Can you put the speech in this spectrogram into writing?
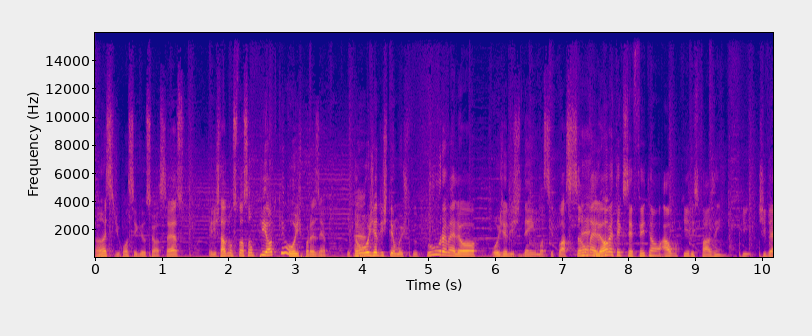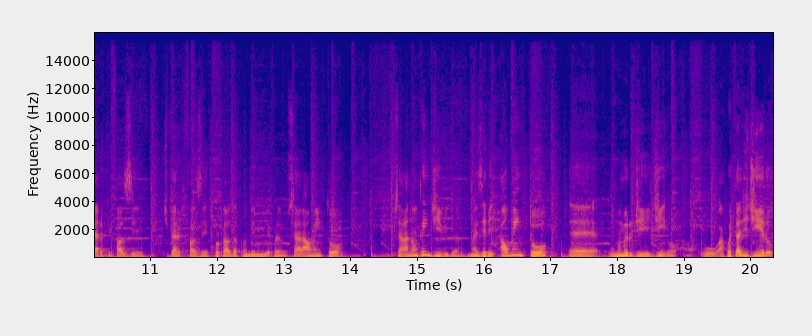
antes de conseguir o seu acesso, eles estavam numa situação pior do que hoje, por exemplo. Então É. hoje eles têm uma estrutura melhor, hoje eles têm uma situação É, e O que melhor. vai ter que ser feito é algo que eles fazem, que tiveram que fazer, tiveram que fazer por causa da pandemia, por exemplo, o Ceará aumentou. Ceará não tem dívida, mas ele aumentou é, o número de, de o- a quantidade de dinheiro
